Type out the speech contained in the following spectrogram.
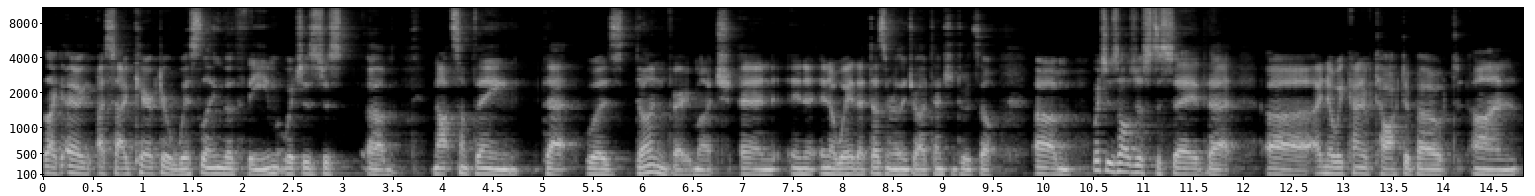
like a, a side character whistling the theme, which is just um, not something that was done very much, and in a, in a way that doesn't really draw attention to itself. Um, which is all just to say that uh, I know we kind of talked about on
